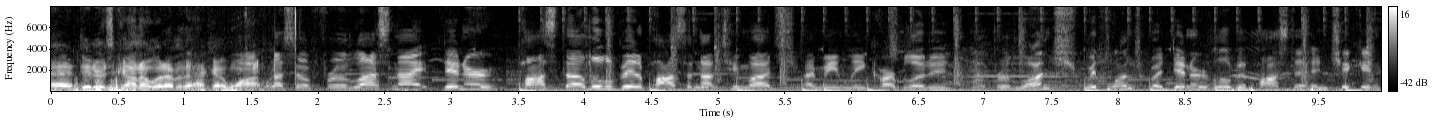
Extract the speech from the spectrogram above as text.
And dinner's kind of whatever the heck I want. Uh, so for last night, dinner, pasta, a little bit of pasta, not too much. I mainly carb loaded for lunch, with lunch, but dinner, a little bit of pasta and chicken.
